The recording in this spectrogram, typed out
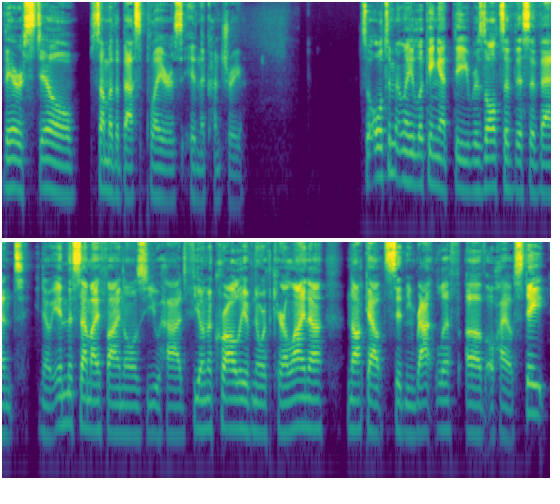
they're still some of the best players in the country. So ultimately, looking at the results of this event, you know, in the semifinals, you had Fiona Crawley of North Carolina knock out Sydni Ratliff of Ohio State.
